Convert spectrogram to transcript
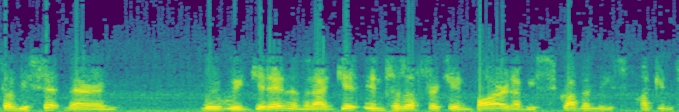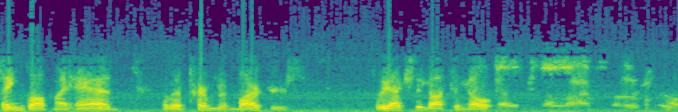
so I'd be sitting there and we, we'd get in and then I'd get into the freaking bar and I'd be scrubbing these fucking things off my hand with the permanent markers. So we actually got to know. Oh,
